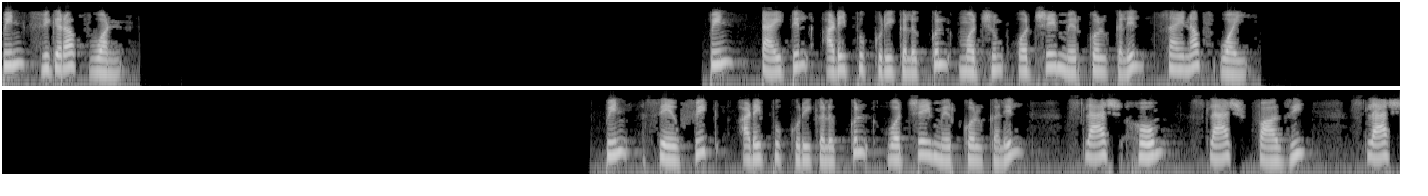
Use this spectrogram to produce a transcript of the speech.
பின் பிகர் 1 பின் டைட்டில் அடைப்பு குறிகளுக்குள் மற்றும் ஒற்றை மேற்கோள்களில் சின் பின் சேவ்ஃபிக் அடைப்பு குறிகளுக்குள் ஒற்றை மேற்கோள்களில் slash home slash FOSSEE slash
